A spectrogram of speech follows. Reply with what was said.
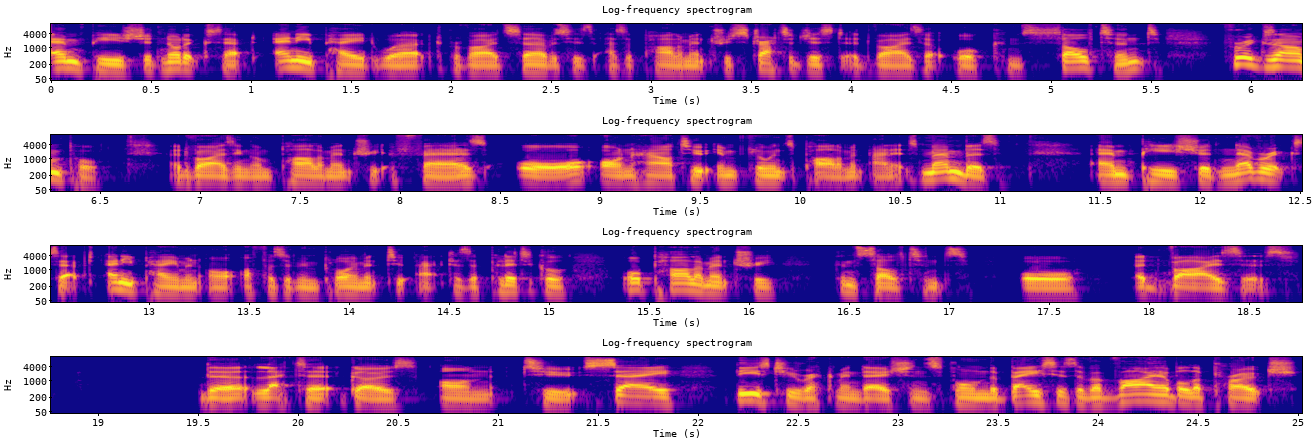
MPs should not accept any paid work to provide services as a parliamentary strategist, advisor, or consultant. For example, advising on parliamentary affairs or on how to influence Parliament and its members. MPs should never accept any payment or offers of employment to act as a political or parliamentary consultants or advisors. The letter goes on to say these two recommendations form the basis of a viable approach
